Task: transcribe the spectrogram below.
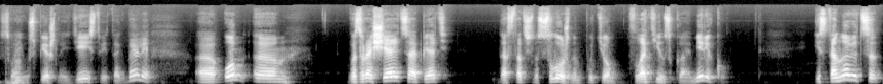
свои успешные действия и так далее – Э, он эм, возвращается опять достаточно сложным путем в Латинскую Америку и становится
